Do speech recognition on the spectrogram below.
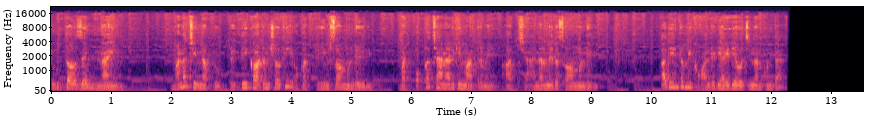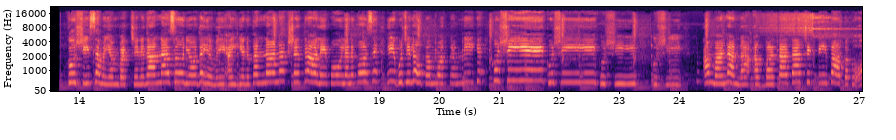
two thousand nine మన చిన్నప్పుడు ప్రతి కార్టూన్ షోకి ఒక థీమ్ సాంగ్ ఉండేది. బట్ ఒక్క ఛానల్కి మాత్రమే ఆ ఛానల్ మీద సాంగ్ ఉండేది. అదేంటో మీకు ఆల్రెడీ ఐడియా వచ్చింది అనుకుంటా? ఖుషి సమయం వచ్చిన దాన్న సూర్యోదయమే అయ్యను కన్నా నక్షత్రాలే పూలను కోసే ఈ భుజిలోకం మొత్తం నీకే. ఖుషి ఖుషి ఖుషి ఖుషి. అమ్మ నాన్న అవ్వ తాత చిట్టి పాపకు ఓ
